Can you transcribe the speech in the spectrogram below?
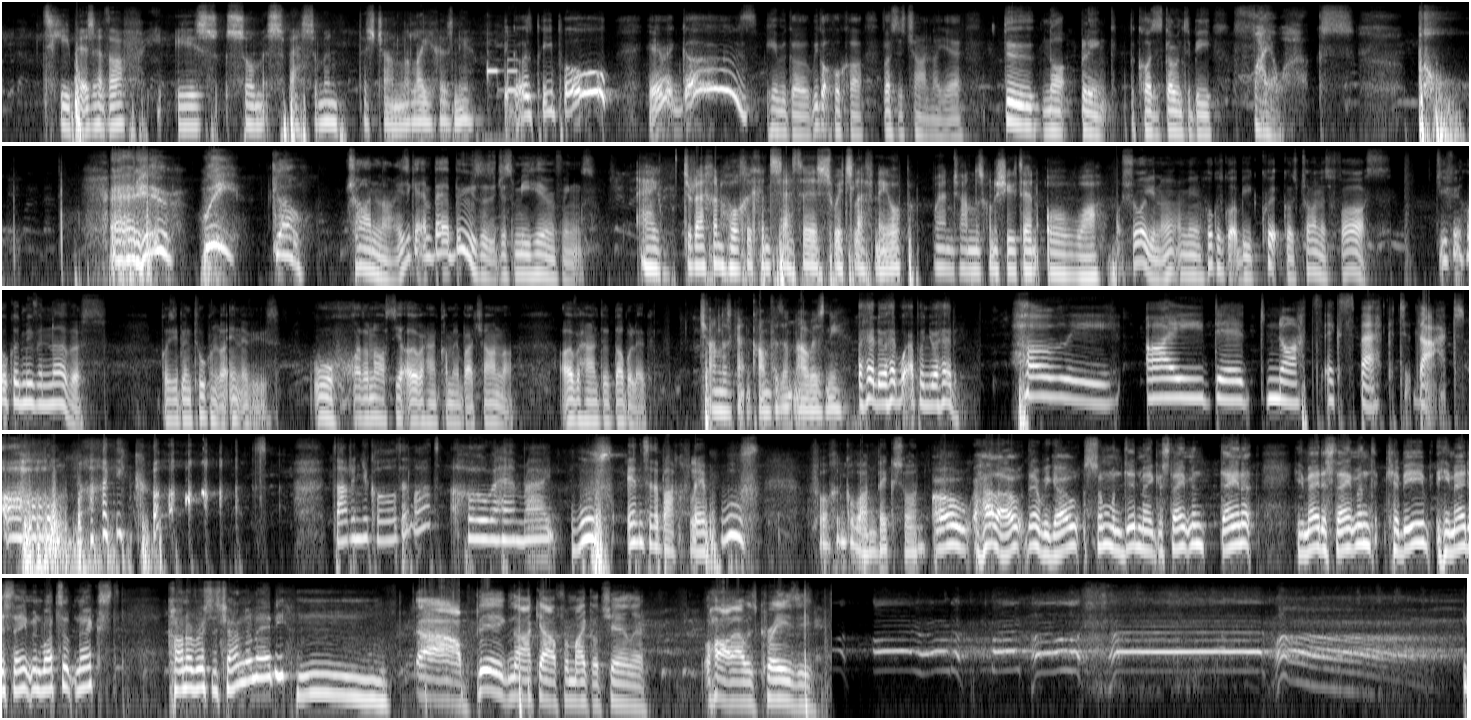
keep his head off. He's some specimen, this Chandler, like, isn't he? it goes, people. Here it goes. Here we go. We got Hooker versus Chandler, yeah. Do not blink because it's going to be fireworks. And here we go. Chandler, is he getting bare booze or is it just me hearing things? Hey, do you reckon Hooker can set his switch left knee up when Chandler's going to shoot in, or what? Not sure, you know. I mean, Hooker's got to be quick because Chandler's fast. Do you think Hooker's moving nervous? Because he's been talking a lot in interviews. Oh, I don't know. I see an overhand coming by Chandler. Overhand to double leg. Chandler's getting confident now, isn't he? Your head, your head. What happened? To your head. Holy. I did not expect that. Oh my god! Darren, you called it, lad. Over him, right? Woof! Into the backflip. Woof! Fucking go on, big son. Oh, hello. There we go. Someone did make a statement. Dana, he made a statement. Khabib, he made a statement. What's up next? Conor versus Chandler, maybe? Hmm. Ah, big knockout for Michael Chandler. Oh, that was crazy.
